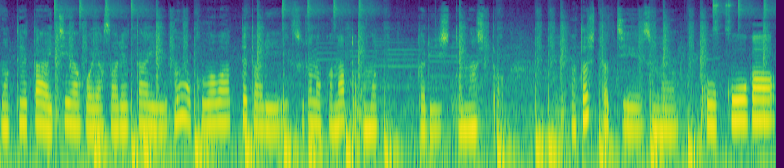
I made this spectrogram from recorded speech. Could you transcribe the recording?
モテたいちやほやされたいも加わってたりするのかなと思ったりしてました。私たちその高校が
